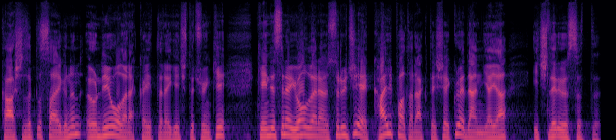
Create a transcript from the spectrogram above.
karşılıklı saygının örneği olarak kayıtlara geçti çünkü kendisine yol veren sürücüye kalp atarak teşekkür eden yaya içleri ısıttı.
